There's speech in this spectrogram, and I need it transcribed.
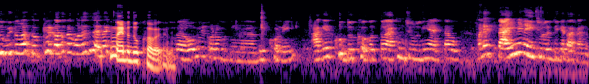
তুমি তোমার দুঃখের কথাটা বলেছিলে নাকি? না এটা দুঃখ হবে কেন? না অমির কোনো দুঃখ নেই। আগে খুব দুঃখ করতো এখন চুল নিয়ে একটা মানে টাইমই নেই চুলের দিকে তাকানো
